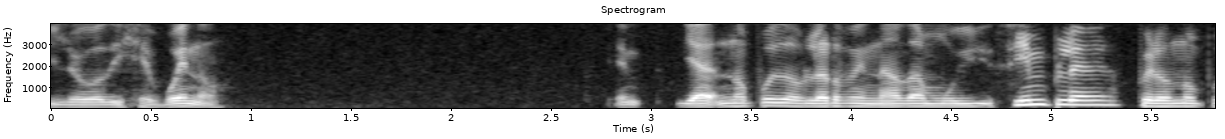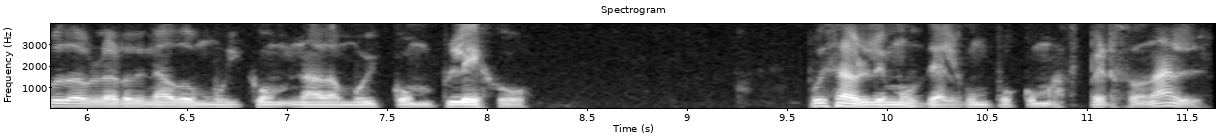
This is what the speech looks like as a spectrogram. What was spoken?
Y luego dije, bueno, ya no puedo hablar de nada muy simple, pero no puedo hablar de nada muy, nada muy complejo. Pues hablemos de algo un poco más personal.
